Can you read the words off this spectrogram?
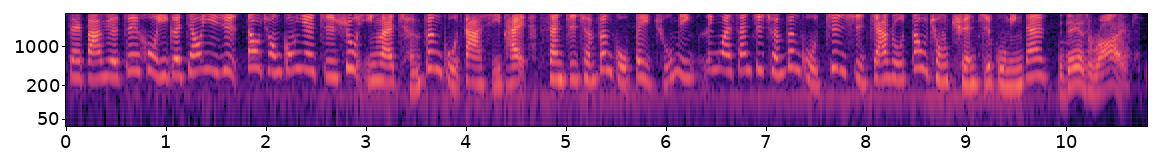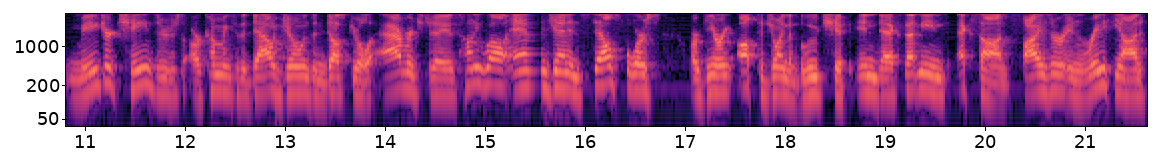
在八月最后一个交易日，道琼工业指数迎来成分股大洗牌，三只成分股被除名，另外三只成分股正式加入道琼权值股名单。The day has arrived. Major changers are coming to the Dow Jones Industrial Average today as Honeywell, Amgen, and Salesforce are gearing up to join the blue chip index. That means Exxon, Pfizer, and Raytheon.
